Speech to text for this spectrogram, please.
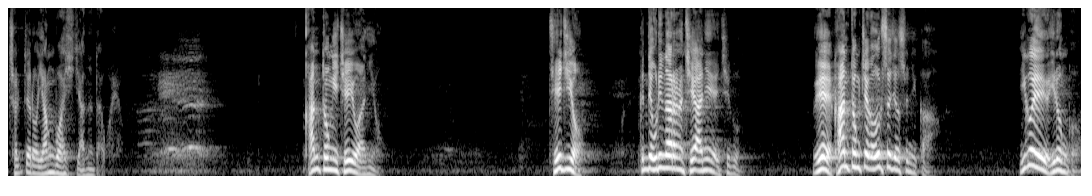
절대로 양보하시지 않는다고요. 간통이 죄요 아니요? 죄지요. 근데 우리나라는 죄 아니에요 지금. 왜? 간통죄가 없어졌으니까. 이거예요 이런 거.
